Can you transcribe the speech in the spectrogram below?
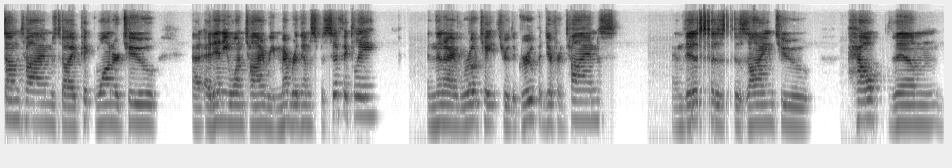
sometimes I pick one or two at, at any one time, remember them specifically. And then I rotate through the group at different times. And this is designed to help them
